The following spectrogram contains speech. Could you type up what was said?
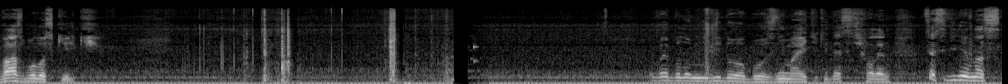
Вас було скільки? Вибило мені відео, бо знімає тільки 10 хвилин. Це сидіння в нас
